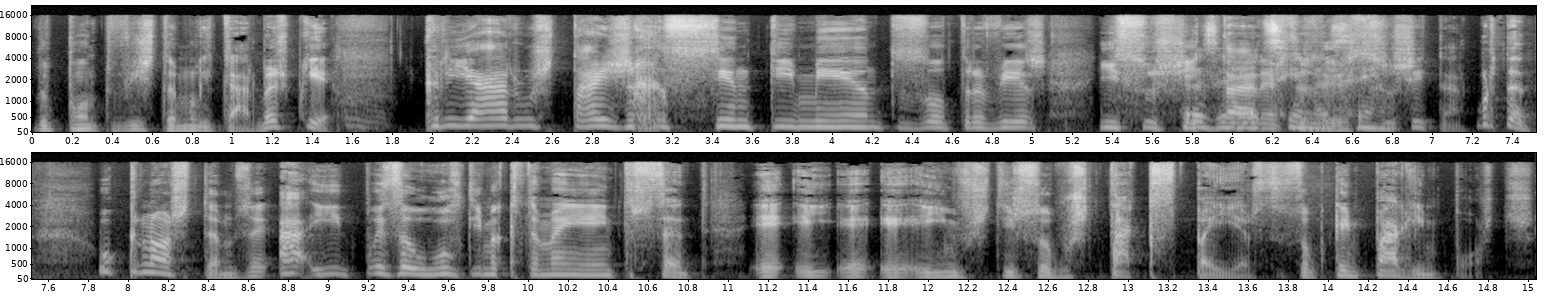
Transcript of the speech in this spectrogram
do ponto de vista militar. Mas porquê? Criar os tais ressentimentos outra vez e suscitar estas vezes. Suscitar. Portanto, o que nós estamos a... Ah, e depois a última que também é interessante é, é, é, é investir sobre os taxpayers, sobre quem paga impostos.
